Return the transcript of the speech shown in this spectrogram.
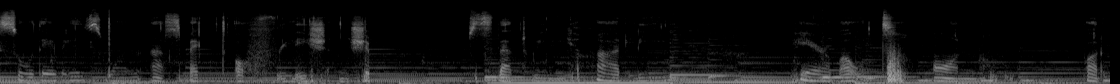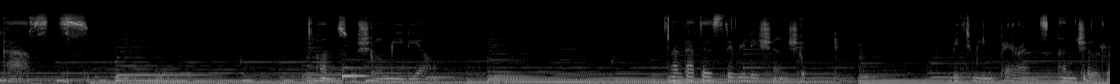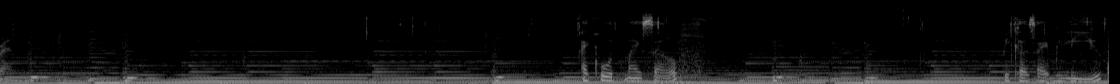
so there is one aspect of relationships that we hardly hear about on podcasts, on social media, and that is the relationship between parents and children. I quote myself because I believe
